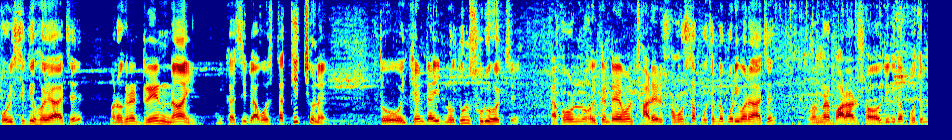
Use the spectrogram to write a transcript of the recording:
পরিস্থিতি হয়ে আছে মানে ওখানে ড্রেন নাই, নিকাশি ব্যবস্থা কিচ্ছু নাই। তো ওইখানটাই নতুন শুরু হচ্ছে। এখন ওইখানটায় এমন ছাড়ের সমস্যা প্রচণ্ড পরিমাণে আছে, ওখানকার পাড়ার সহযোগিতা প্রচণ্ড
